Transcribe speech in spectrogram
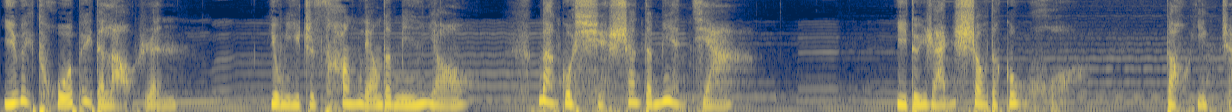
一位驼背的老人，用一支苍凉的民谣，漫过雪山的面颊。一堆燃烧的篝火，倒映着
